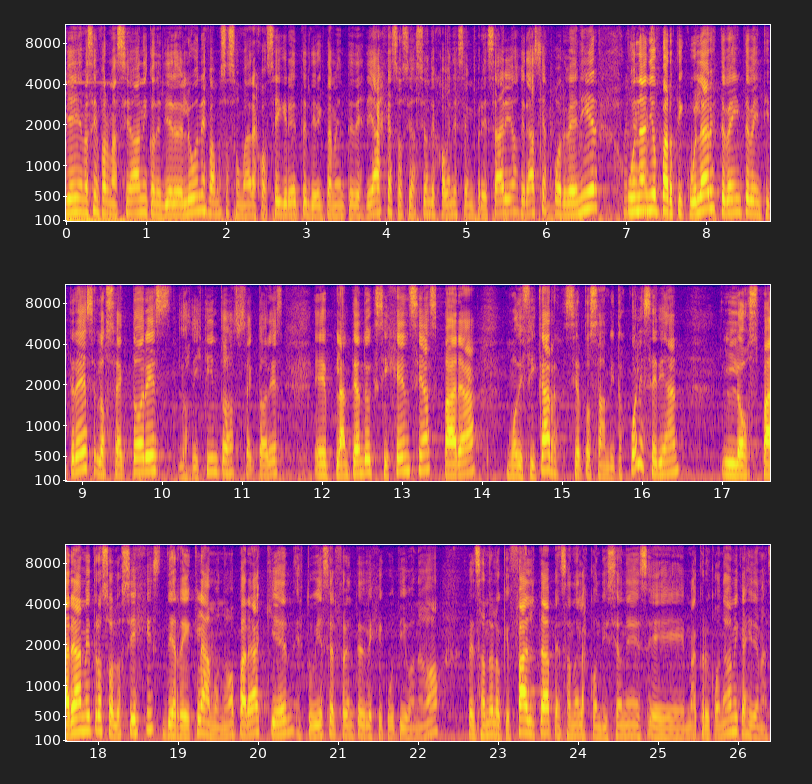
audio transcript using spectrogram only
Bien, y más información y con el diario de lunes vamos a sumar a José y Gretel directamente desde AGE, Asociación de Jóvenes Empresarios. Gracias por venir. Un año particular, este 2023, los sectores, los distintos sectores, eh, planteando exigencias para modificar ciertos ámbitos. ¿Cuáles serían los parámetros o los ejes de reclamo ¿no? para quien estuviese al frente del Ejecutivo? ¿no? Pensando en lo que falta, pensando en las condiciones eh, macroeconómicas y demás.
